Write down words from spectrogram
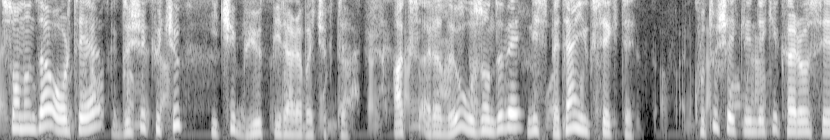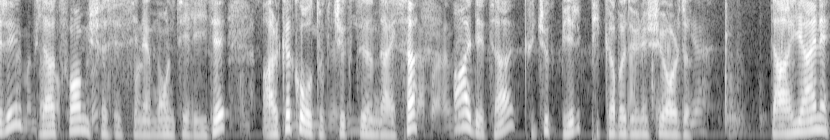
Sonunda ortaya dışı küçük, içi büyük bir araba çıktı. Aks aralığı uzundu ve nispeten yüksekti. Kutu şeklindeki karoseri platform şasisine monteliydi. Arka koltuk çıktığında ise adeta küçük bir pikaba dönüşüyordu. Dahiyane.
